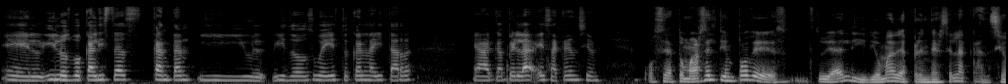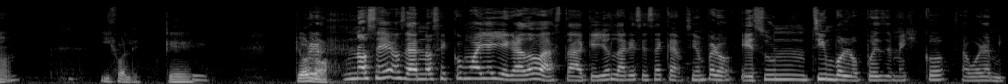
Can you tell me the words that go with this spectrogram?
el- y los vocalistas cantan y, y dos güeyes tocan la guitarra a capela esa canción. O sea, tomarse el tiempo de estudiar el idioma, de aprenderse la canción. Híjole, qué, Sí. Qué Pero honor. no sé, o sea, no sé cómo haya llegado hasta aquellos lares esa canción, pero es un símbolo pues de México, Sabor a mí.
